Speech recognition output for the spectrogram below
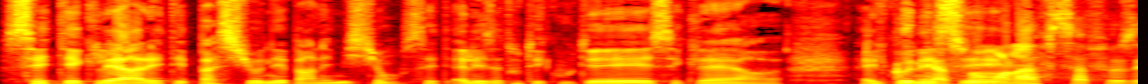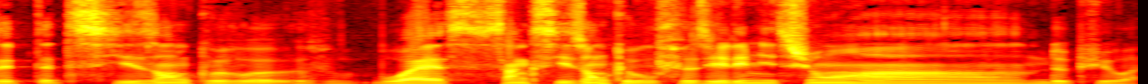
c'était clair, elle était passionnée par l'émission. Elle les a toutes écoutées, c'est clair. Elle connaissait. ce moment-là, ça faisait peut-être 6 ans que vous, ouais, 5-6 ans que vous faisiez l'émission euh, depuis, ouais.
